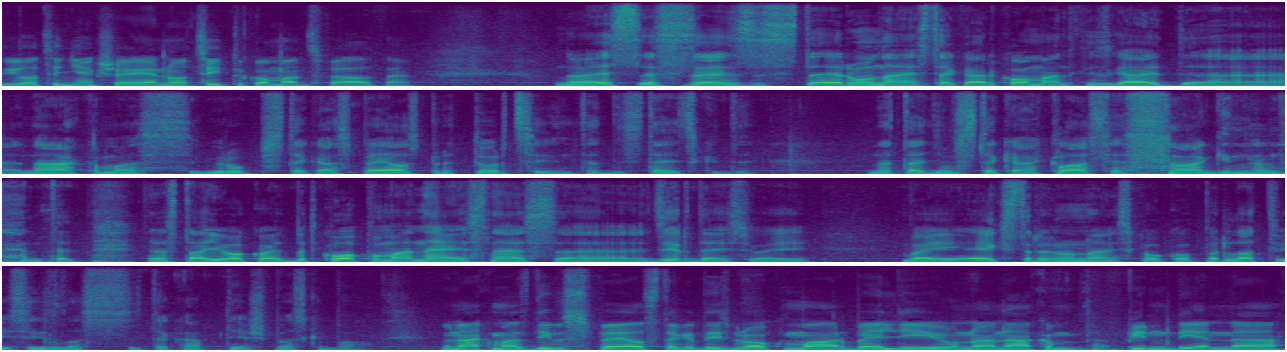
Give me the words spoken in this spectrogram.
jociņi iekšējie no citu komandu spēlētājiem. Nu, es, es, es, runāju ar komandu, kas gaida uh, nākamās grupas kā, spēles pret Turciju. Tad es teicu, ka nu, tad jums kā klāsies smagi. Nu, tad, tas tā jokojot. Bet kopumā nē, es neesmu uh, dzirdējis vai, vai ekstra runājis kaut ko par Latvijas izlasi tieši basketbolu. Nu, nākamās divas spēles tagad izbraukumā ar Beļģiju un nākamā pirmdiena uh,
